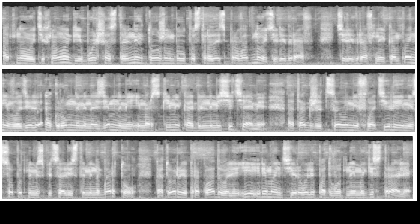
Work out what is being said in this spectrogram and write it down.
От новой технологии больше остальных должен был пострадать проводной телеграф. Телеграфные компании владели огромными наземными и морскими кабельными сетями, а также целыми флотилиями с опытными специалистами на борту, которые прокладывали и ремонтировали подводные магистрали.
